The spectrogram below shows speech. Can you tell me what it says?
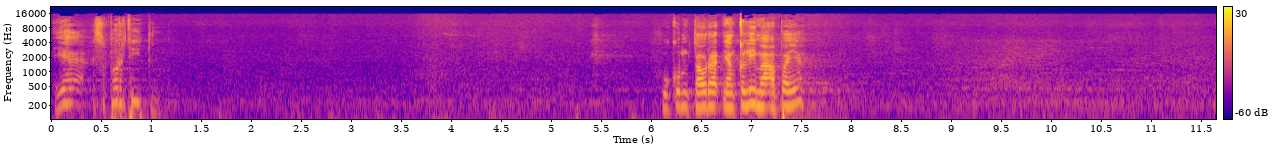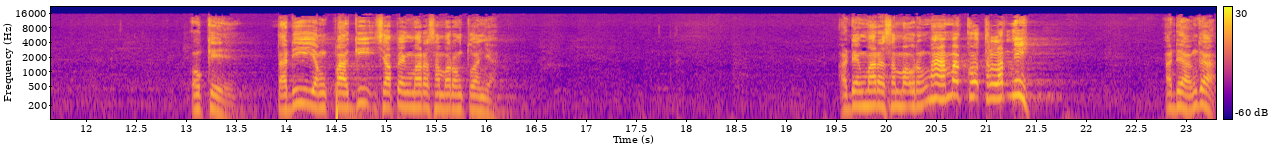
Ya seperti itu. Hukum Taurat yang kelima apa ya? Oke. Tadi yang pagi siapa yang marah sama orang tuanya? Ada yang marah sama orang, "Mama kok telat nih?" Ada enggak?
